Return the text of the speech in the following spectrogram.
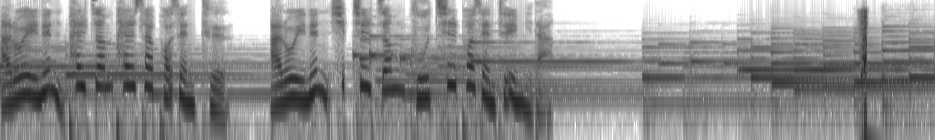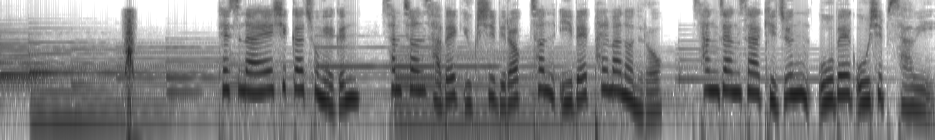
ROA는 8.84%, ROE는 17.97%입니다. 테스나의 시가총액은 3,461억 1,208만 원으로 상장사 기준 554위,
